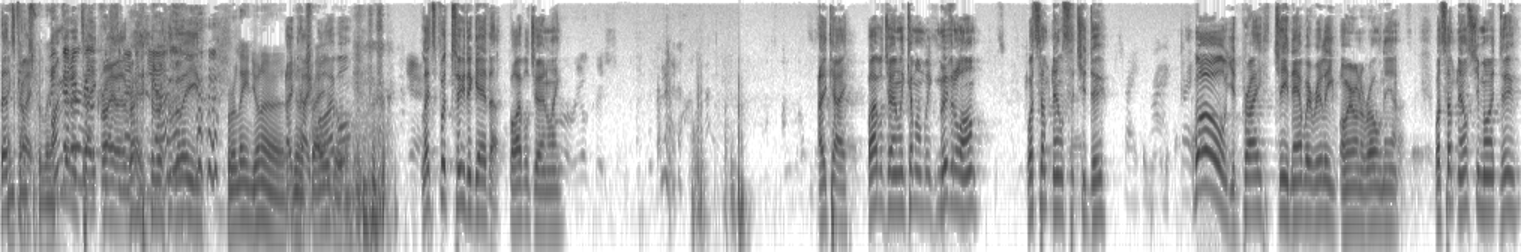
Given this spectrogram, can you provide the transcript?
That's And thanks great. for Lee. I'm going to Got a real take Ray, Ray, Christian over Ray, Lee. Raleen, you want to Okay, trade? Bible. or- Let's put two together. Bible journaling. Okay, Bible journaling. Come on, we move it along. What's something else that you do? Whoa, you'd pray. Gee, now we're really we're on a roll now. What's something else you might do?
